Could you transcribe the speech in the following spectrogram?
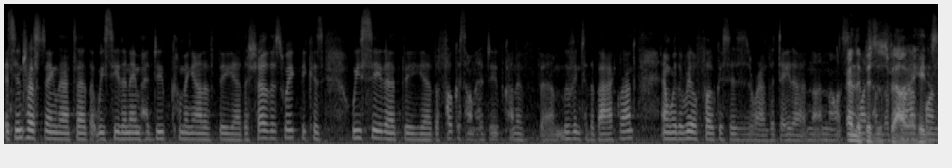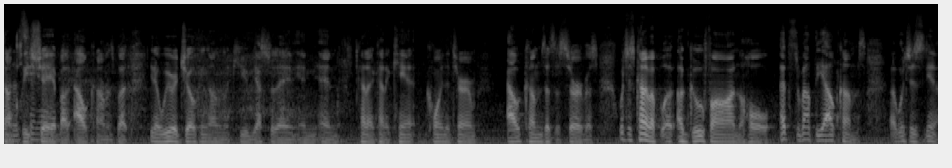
it's interesting that, uh, that we see the name Hadoop coming out of the, uh, the show this week because we see that the, uh, the focus on Hadoop kind of um, moving to the background and where the real focus is, is around the data and not so And the much business the value, I hate to sound cliche about outcomes, but you know, we were joking on the cube yesterday and, and kind of kind of can't coin the term outcomes as a service, which is kind of a, a goof on the whole. That's about the outcomes, uh, which is you know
